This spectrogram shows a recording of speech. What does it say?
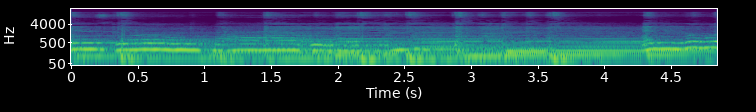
is blowing my way, and the world.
